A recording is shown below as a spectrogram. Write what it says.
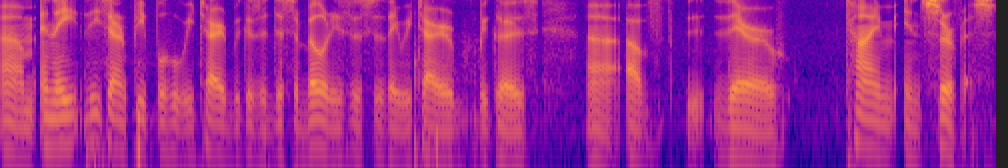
Um, and they these aren't people who retired because of disabilities. This is they retired because uh, of their time in service.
